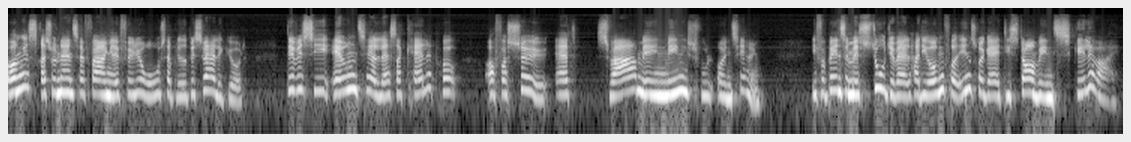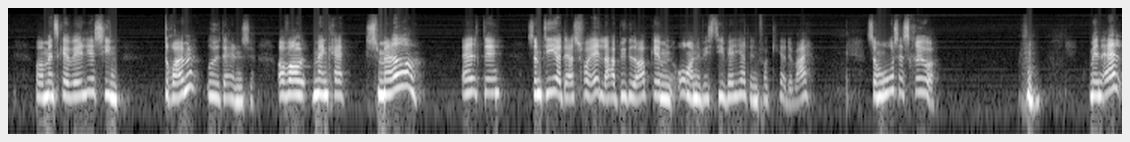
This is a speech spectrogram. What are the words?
Unges resonanserfaringer ifølge Rosa er blevet besværligt gjort. Det vil sige evnen til at lade sig kalde på og forsøge at svare med en meningsfuld orientering. I forbindelse med studievalg har de unge fået indtryk af, at de står ved en skillevej, hvor man skal vælge sin drømmeuddannelse, og hvor man kan smadre alt det, som de og deres forældre har bygget op gennem årene, hvis de vælger den forkerte vej. Som Rosa skriver, men al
